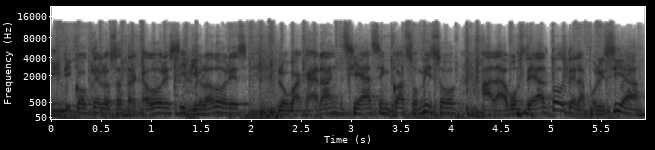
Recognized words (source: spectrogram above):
indicó que los atracadores y violadores lo bajarán si hacen caso omiso a la voz de alto de la policía.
